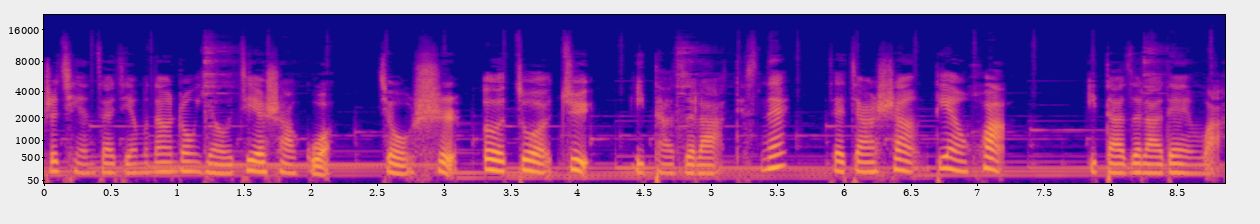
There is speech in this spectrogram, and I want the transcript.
之前在节目当中有介绍过。就是恶作剧，伊塔兹拉，对是呢，再加上电话，伊塔兹拉电话。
